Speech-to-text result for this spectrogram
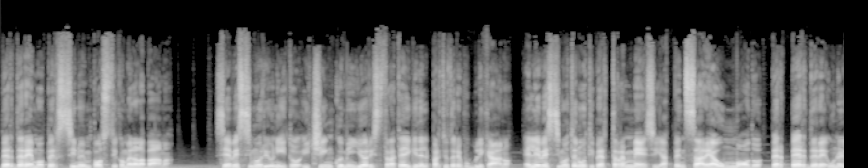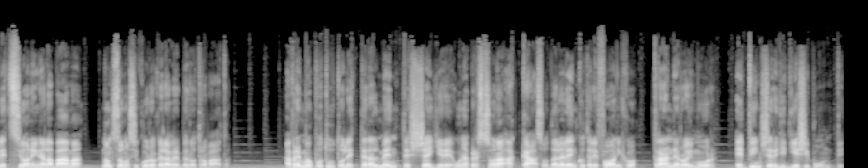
perderemo persino in posti come l'Alabama se avessimo riunito i cinque migliori strateghi del Partito Repubblicano e li avessimo tenuti per tre mesi a pensare a un modo per perdere un'elezione in Alabama, non sono sicuro che l'avrebbero trovato. Avremmo potuto letteralmente scegliere una persona a caso dall'elenco telefonico, tranne Roy Moore, e vincere di 10 punti.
